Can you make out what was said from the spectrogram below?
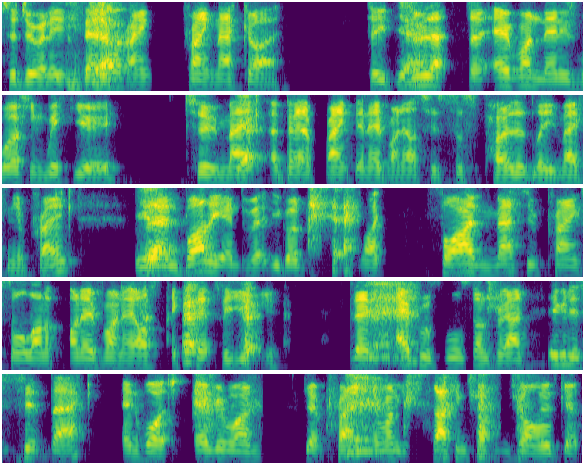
to do an even better Yeah. prank prank that guy. So you Yeah. do that. So everyone then is working with you to make Yeah. a better prank than everyone else who's supposedly making a prank. So Yeah. then by the end of it, you got like five massive pranks all on on everyone else except for you. then April Fool's comes around, you can just sit back and watch everyone get pranked. Everyone gets stuck in shopping trolleys, get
